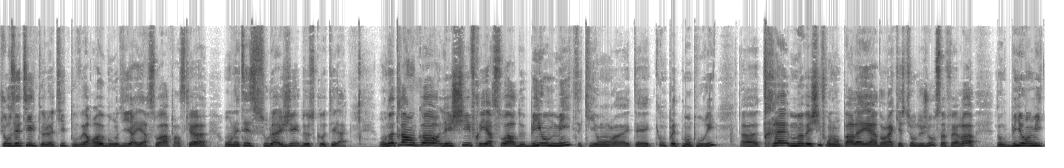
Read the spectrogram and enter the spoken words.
Toujours est-il que le titre pouvait rebondir hier soir parce que on était soulagé de ce côté-là. On notera encore les chiffres hier soir de Beyond Meat qui ont euh, été complètement pourris. Euh, très mauvais chiffres, on en parlait hier dans la question du jour, sauf erreur. Donc Beyond Meat,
